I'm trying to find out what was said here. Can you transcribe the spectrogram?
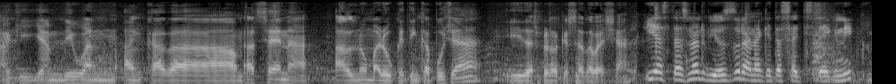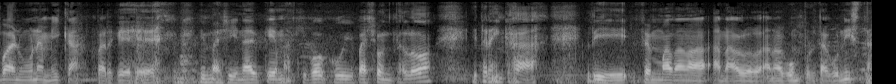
aquí ja em diuen en cada escena el número que tinc que pujar i després el que s'ha de baixar. I estàs nerviós durant aquest assaig tècnic? Bueno, una mica, perquè imagina't que m'equivoco i baixo un taló i tenim que li fem mal en, en, el, en algun protagonista.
